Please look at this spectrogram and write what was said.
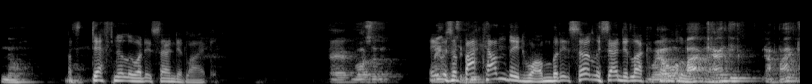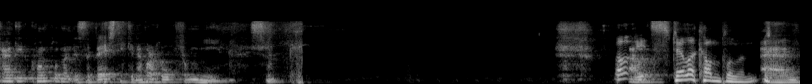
no, That's no. definitely what it sounded like. it wasn't. It was a to be. backhanded one, but it certainly sounded like a Well, a compliment. backhanded, a backhanded compliment is the best you can ever hope from me. But Um, it's still a compliment. Um,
